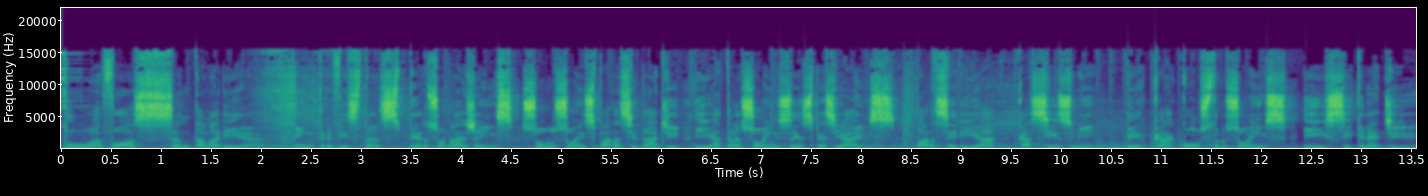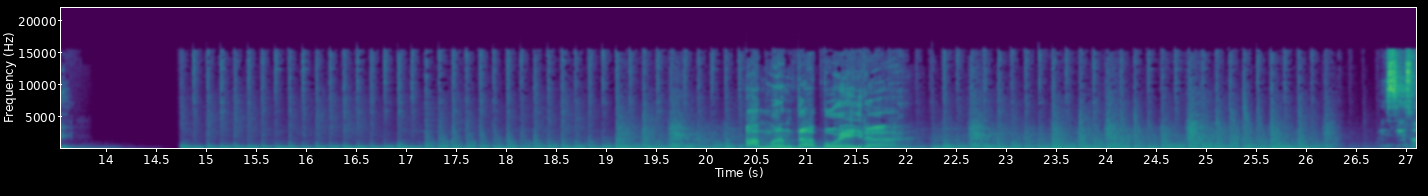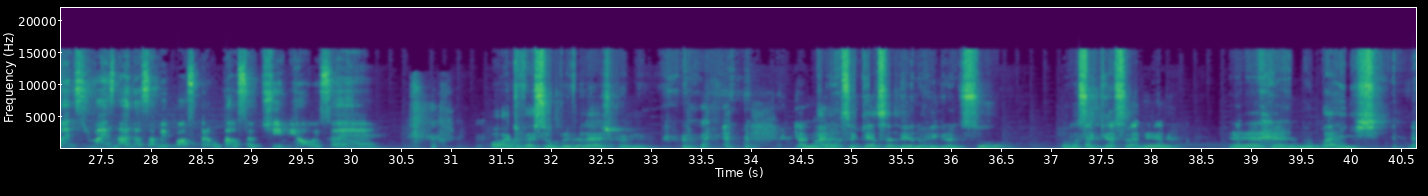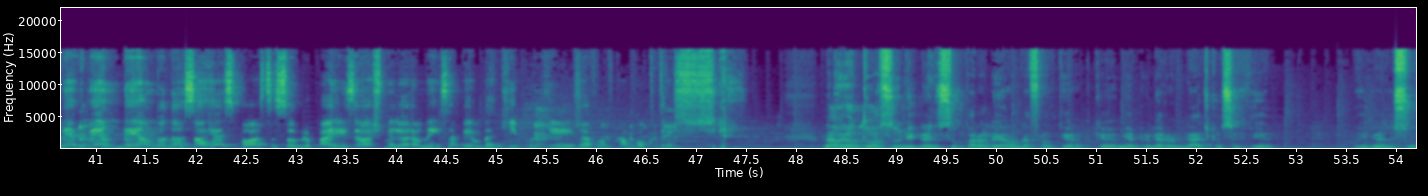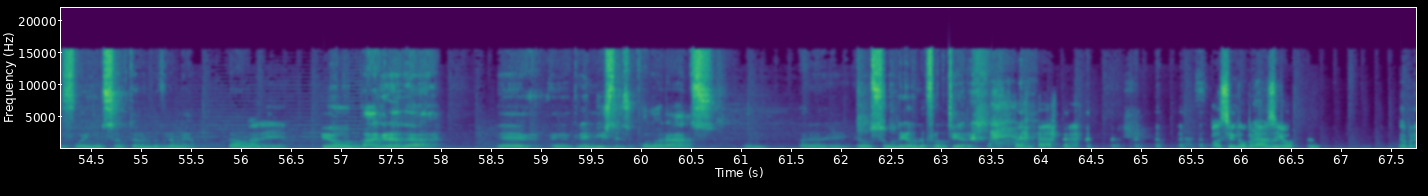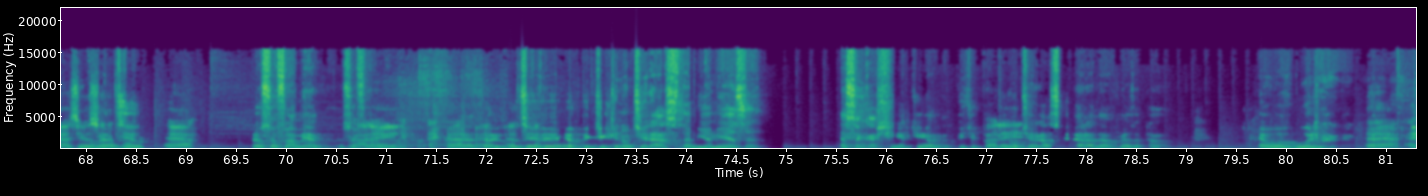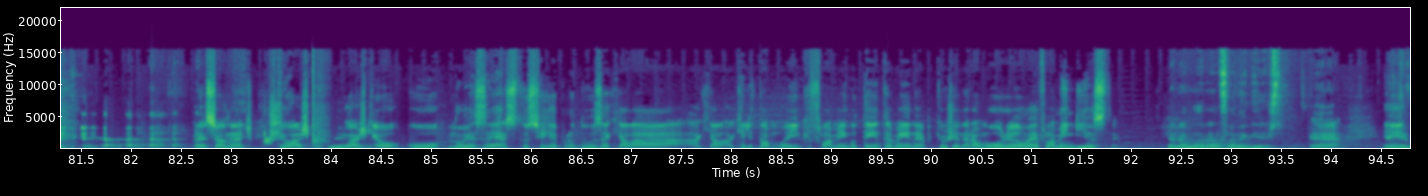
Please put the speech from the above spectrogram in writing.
Tua Voz Santa Maria. Entrevistas, personagens, soluções para a cidade e atrações especiais. Parceria Cassisme, BK Construções e Sicredi. Amanda Boeira. Mais nada, saber: posso perguntar o seu time ou isso é. Pode, vai ser um privilégio para mim. Agora, você quer saber no Rio Grande do Sul ou você quer saber é, no país? Dependendo da sua resposta sobre o país, eu acho melhor eu nem saber o daqui, porque já vou ficar um pouco triste. Não, eu torço no Rio Grande do Sul para o Leão da Fronteira, porque a minha primeira unidade que eu servi no Rio Grande do Sul foi em Santana do Livramento. Então, eu, para agradar é, é, gremistas e colorados, eu sou o Leão da Fronteira. assim, no Brasil... No Brasil, no Brasil é. Eu sou Flamengo. Eu sou Flamengo. É, então, inclusive, eu pedi que não tirasse da minha mesa essa caixinha aqui, ó, eu pedi para que não tirasse ela da mesa. Pra... É o orgulho. É. Impressionante. Eu acho que, eu acho que o, o, no exército se reproduz aquela, aquela, aquele tamanho que o Flamengo tem também, né? Porque o general Mourão é flamenguista. General Mourão é flamenguista. É. é. E,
